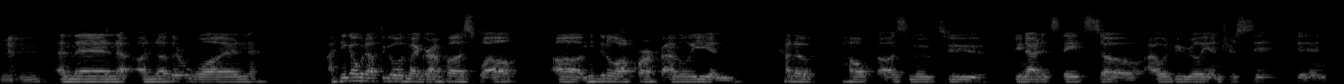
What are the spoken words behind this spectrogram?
Mm-hmm. and then another one, I think I would have to go with my grandpa as well. Um, he did a lot for our family and kind of helped us move to the United States. So I would be really interested in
